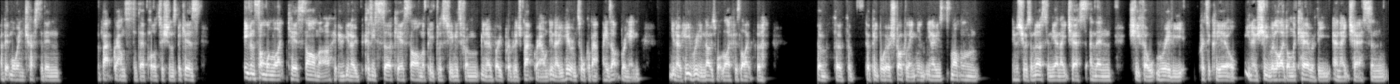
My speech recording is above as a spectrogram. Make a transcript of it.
a bit more interested in the backgrounds of their politicians because even someone like Keir Starmer, who, you know, because he's Sir Keir Starmer, people assume he's from, you know, very privileged background. You know, you hear him talk about his upbringing. You know, he really knows what life is like for for for, for, people who are struggling. You, you know, his mum, she was a nurse in the NHS, and then she felt really critically ill. You know, she relied on the care of the NHS, and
